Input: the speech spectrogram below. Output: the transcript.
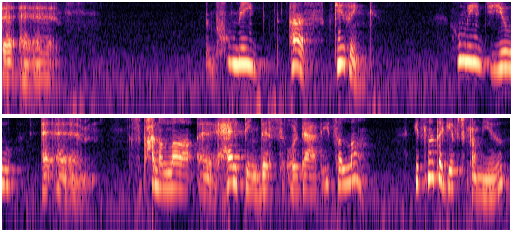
uh, uh, who made us giving? Who made you, uh, um, subhanallah, uh, helping this or that? It's Allah. It's not a gift from you.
